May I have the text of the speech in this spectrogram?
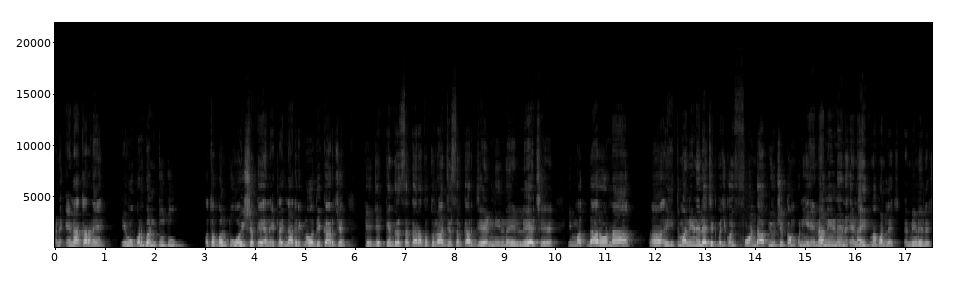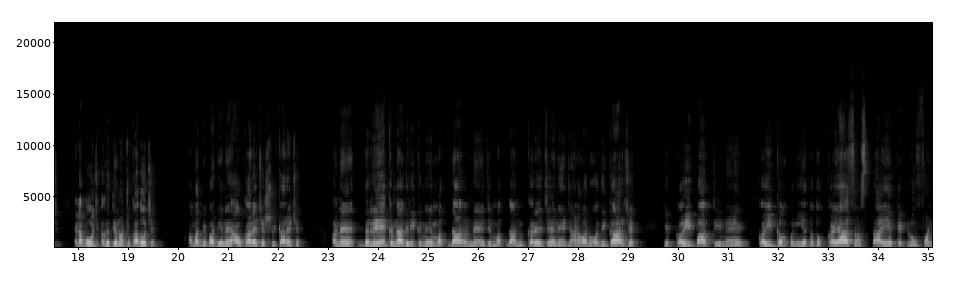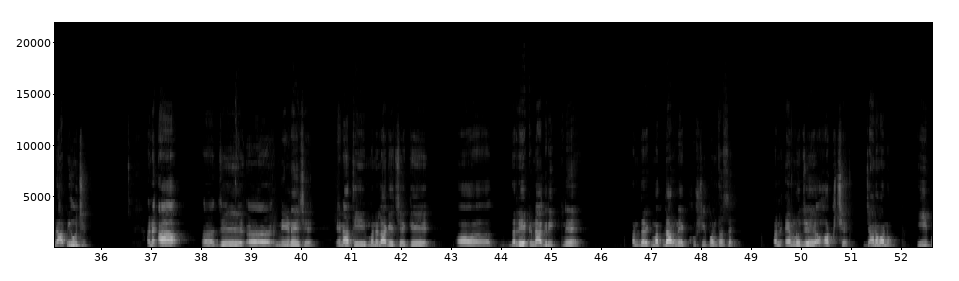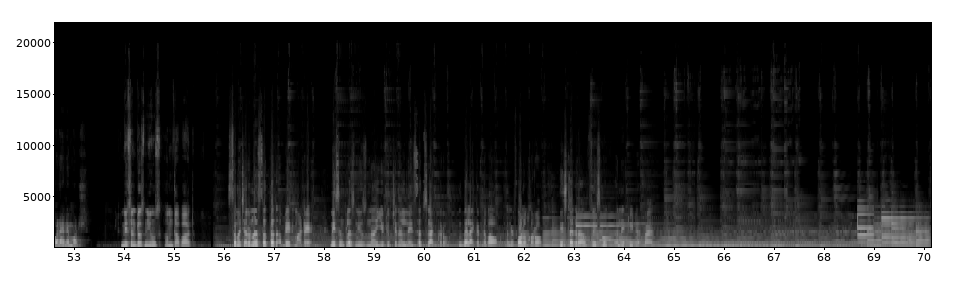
અને એના કારણે એવું પણ બનતું હતું અથવા બનતું હોઈ શકે અને એટલે જ નાગરિકનો અધિકાર છે કે જે કેન્દ્ર સરકાર અથવા તો રાજ્ય સરકાર જે નિર્ણય લે છે એ મતદારોના હિતમાં નિર્ણય લે છે કે પછી કોઈ ફંડ આપ્યું છે કંપની એના નિર્ણય, એના હિતમાં ફંડ લે છે નિર્ણય લે છે. એટલે બહુ જ અગત્યનો ચુકાદો છે. આમ આદમી પાર્ટી એને આવકારે છે, સ્વીકારે છે. અને દરેક નાગરિકને મતદારને જે મતદાન કરે છે એને જાણવાનો અધિકાર છે કે કઈ પાર્ટીને કઈ કંપનીએ તો તો કયા સંસ્થાએ કેટલું ફંડ આપ્યું છે. અને આ જે નિર્ણય છે એનાથી મને લાગે છે કે દરેક નાગરિકને અને દરેક મતદારને ખુશી પણ થશે અને એમનો જે હક છે જાણવાનો એ પણ એને મળશે. Nation plus news Ahmedabad. સમાચારોના સતત અપડેટ માટે નેશન પ્લસ ન્યૂઝના યુટ્યુબ ચેનલને સબસ્ક્રાઇબ કરો બેલ આઇકન દબાવો અને ફોલો કરો ઇન્સ્ટાગ્રામ ફેસબુક અને ટ્વિટર પર.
